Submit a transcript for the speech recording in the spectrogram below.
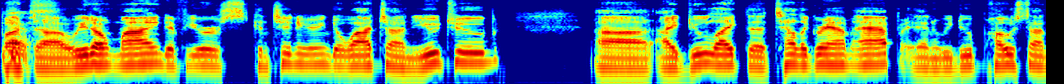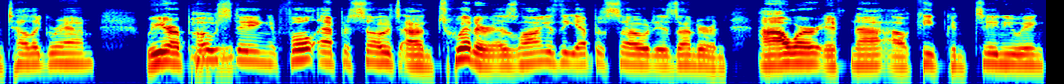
But yes. uh, we don't mind if you're continuing to watch on YouTube uh, I do like the Telegram app, and we do post on Telegram. We are mm-hmm. posting mm-hmm. full episodes on Twitter as long as the episode is under an hour. If not, I'll keep continuing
